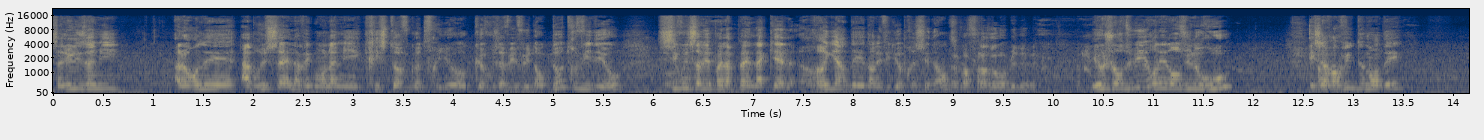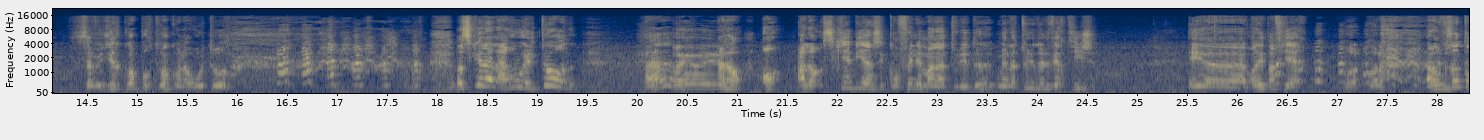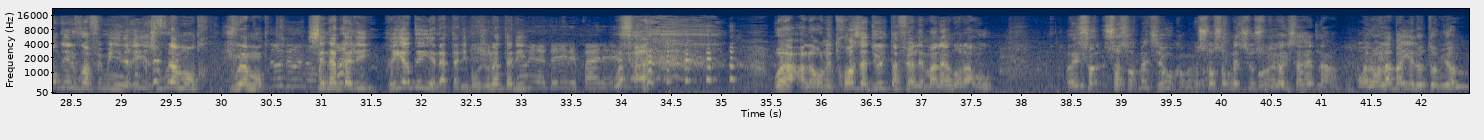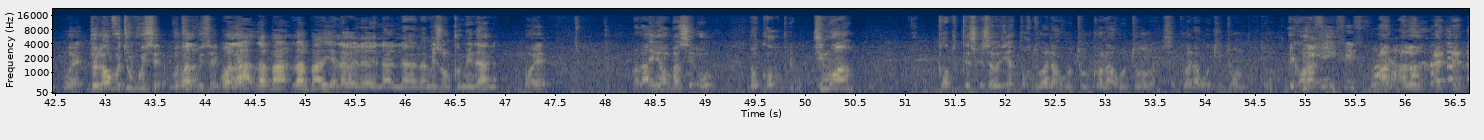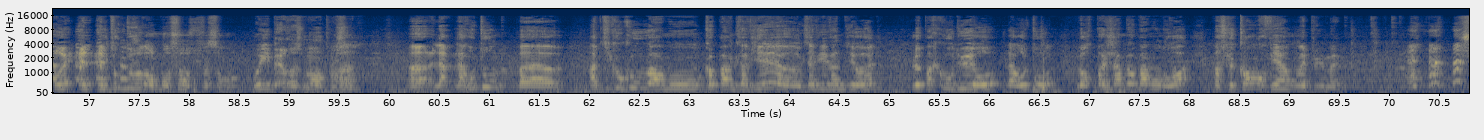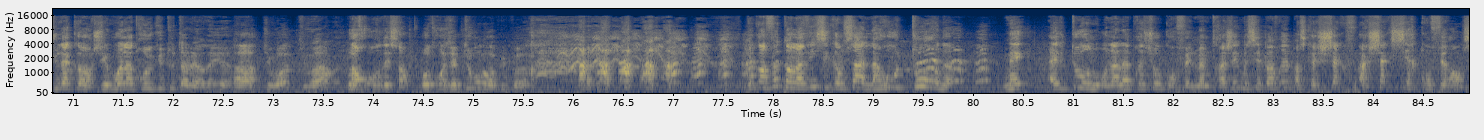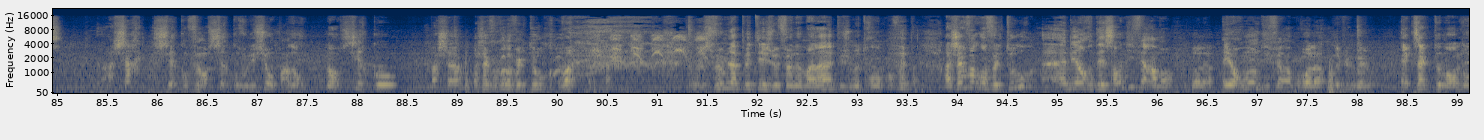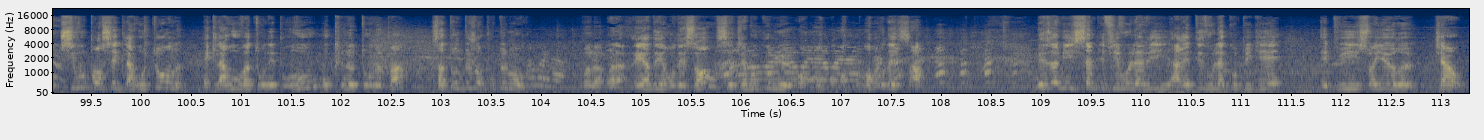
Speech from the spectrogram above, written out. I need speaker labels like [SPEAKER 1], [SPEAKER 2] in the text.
[SPEAKER 1] Salut les amis Alors on est à Bruxelles avec mon ami Christophe Godefrio, que vous avez vu dans d'autres vidéos. Si vous ne savez pas laquelle, regardez dans les vidéos précédentes.
[SPEAKER 2] Il va falloir rebobiner.
[SPEAKER 1] Et aujourd'hui, on est dans une roue, et j'avais envie de demander, ça veut dire quoi pour toi quand la roue tourne? Parce que là, la roue, elle tourne Hein? Alors, on- alors, ce qui est bien, c'est qu'on fait les malins tous les deux, mais on a tous les deux le vertige. Et euh, on n'est pas fiers.
[SPEAKER 2] Voilà.
[SPEAKER 1] Alors vous entendez une voix féminine rire, je vous la montre. Je vous la montre. C'est Nathalie. Regardez, il y a Nathalie. Bonjour Nathalie.
[SPEAKER 3] Oui, Nathalie, elle est pas à l'aise.
[SPEAKER 1] Voilà. Voilà, alors on est trois adultes à faire les malins dans la roue.
[SPEAKER 2] Ouais, so- 60 mètres, c'est haut quand même. hein.
[SPEAKER 1] 60 mètres sur surtout
[SPEAKER 2] Ouais.
[SPEAKER 1] quand il s'arrête là. hein.
[SPEAKER 2] Ouais.
[SPEAKER 1] Alors là-bas, il y a l'automium.
[SPEAKER 2] Ouais. De là, on voit tout Bruxelles. On voit
[SPEAKER 1] Voilà,
[SPEAKER 2] tout Bruxelles.
[SPEAKER 1] voilà, là-bas, là-bas, il y a la, la- la- la- la maison communale.
[SPEAKER 2] Ouais.
[SPEAKER 1] Voilà, et en bas, c'est haut. Donc, on- dis-moi, qu'est-ce que ça veut dire pour toi la roue tourne- quand la roue tourne? C'est quoi la roue qui tourne pour toi?
[SPEAKER 2] Écoute,
[SPEAKER 1] la
[SPEAKER 3] il fait froid.
[SPEAKER 2] Ah, alors, elle, elle- ouais, elle- elle tourne toujours dans le bon sens de toute façon.
[SPEAKER 1] Oui, mais heureusement en plus.
[SPEAKER 2] Hein
[SPEAKER 1] hein.
[SPEAKER 2] Euh, la, la roue tourne. Bah, un petit coucou à mon copain Xavier, euh, Xavier Van Dieren. Le parcours du héros, la roue tourne. Mais on repasse jamais au même endroit parce que quand on revient, on n'est plus le même.
[SPEAKER 1] Je suis d'accord, j'ai moins trouille que tout à l'heure d'ailleurs.
[SPEAKER 2] Ah, tu vois?
[SPEAKER 1] Tu vois? Là, on redescend.
[SPEAKER 2] Au troisième tour, on n'aura plus peur.
[SPEAKER 1] Donc en fait dans la vie c'est comme ça, la roue tourne, mais elle tourne, on a l'impression qu'on fait le même trajet, mais c'est pas vrai parce qu'à chaque, à chaque circonférence, à chaque circonférence, circonvolution, pardon, non, circo, machin,
[SPEAKER 2] À chaque fois qu'on a fait le tour.
[SPEAKER 1] je veux me la péter, je veux faire le malin et puis je me trompe en fait. À chaque fois qu'on fait le tour, eh bien on redescend différemment
[SPEAKER 2] Voilà.
[SPEAKER 1] et on remonte différemment.
[SPEAKER 2] Voilà, on n'est plus le même.
[SPEAKER 1] Exactement, donc si vous pensez que la roue tourne et que la roue va tourner pour vous ou qu'elle ne tourne pas, ça tourne toujours pour tout le monde.
[SPEAKER 3] Ah, voilà.
[SPEAKER 2] Voilà.
[SPEAKER 1] Voilà, regardez, on descend, c'est déjà beaucoup mieux. On, on- redescend. Les amis, simplifiez-vous la vie, arrêtez de vous la compliquer, et puis soyez heureux. Ciao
